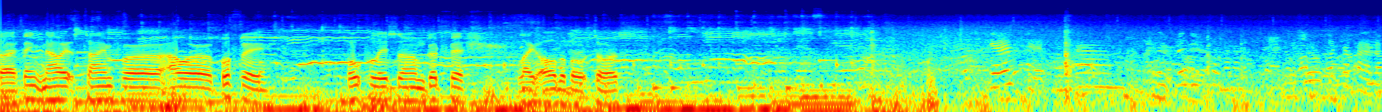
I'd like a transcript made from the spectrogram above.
So I think now it's time for our buffet. Hopefully some good fish, like all the boat tours. ¿Quieres que ponga corta para la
